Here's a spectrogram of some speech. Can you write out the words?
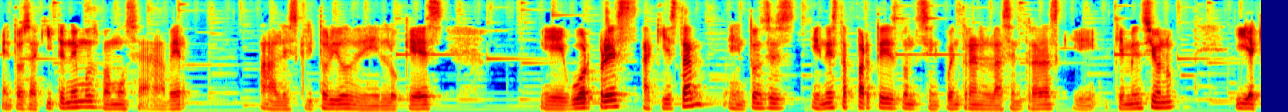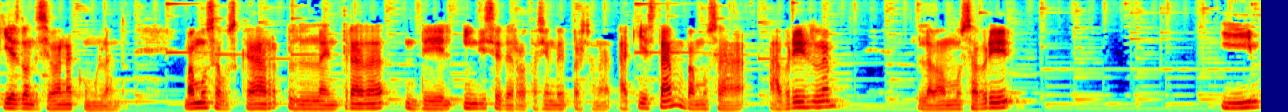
Entonces aquí tenemos, vamos a ver al escritorio de lo que es eh, WordPress. Aquí están. Entonces en esta parte es donde se encuentran las entradas que, que menciono y aquí es donde se van acumulando. Vamos a buscar la entrada del índice de rotación del personal. Aquí está, vamos a abrirla, la vamos a abrir y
